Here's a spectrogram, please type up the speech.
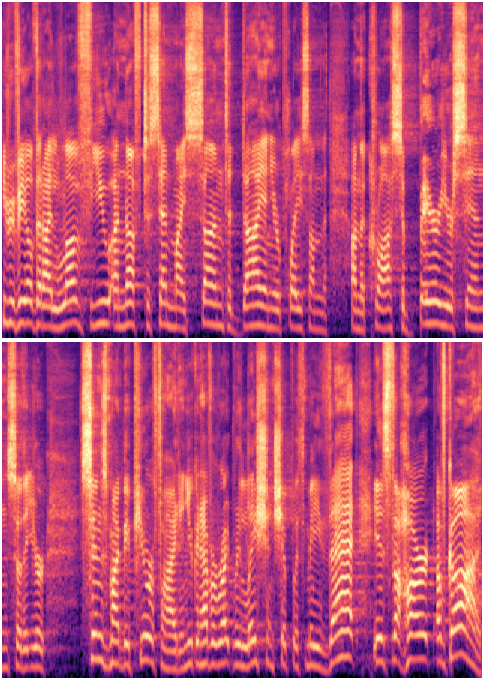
He revealed that I love you enough to send my son to die in your place on the, on the cross, to bear your sins so that your sins might be purified and you can have a right relationship with me. That is the heart of God.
